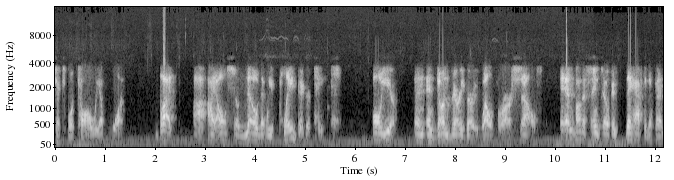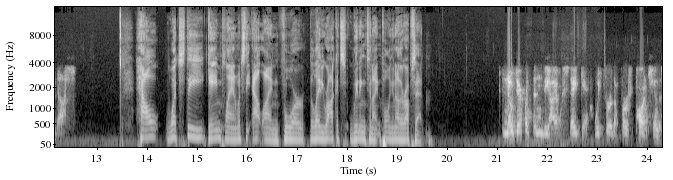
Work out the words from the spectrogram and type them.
six foot tall. We have one. But I also know that we've played bigger teams all year and, and done very, very well for ourselves. And by the same token, they have to defend us. How? What's the game plan? What's the outline for the Lady Rockets winning tonight and pulling another upset? No different than the Iowa State game. We threw the first punch in the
